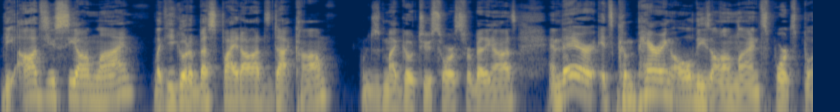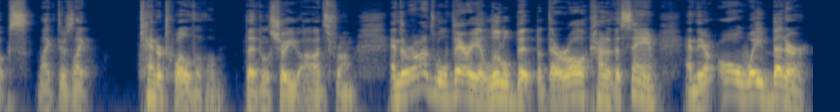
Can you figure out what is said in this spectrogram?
the odds you see online, like you go to bestfightodds.com, which is my go-to source for betting odds, and there it's comparing all these online sports books. Like there's like 10 or 12 of them that it'll show you odds from. And their odds will vary a little bit, but they're all kind of the same, and they are all way better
